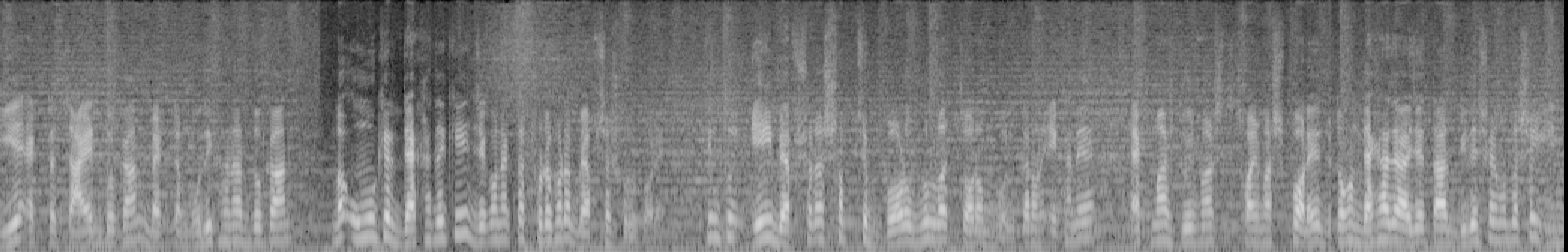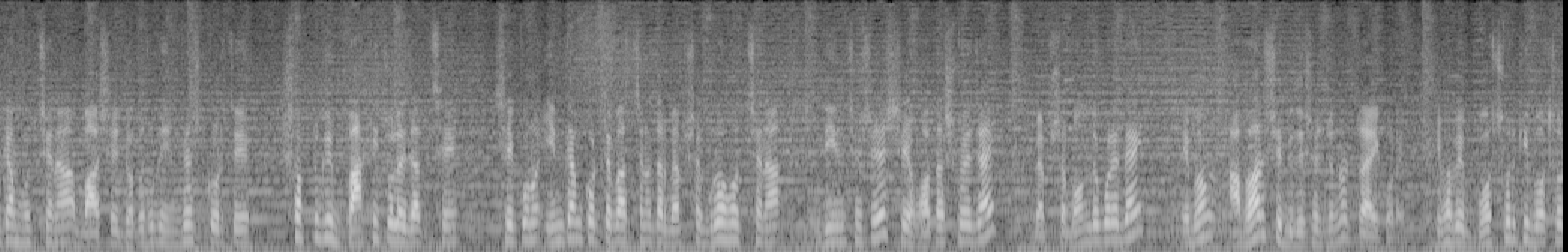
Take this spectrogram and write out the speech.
গিয়ে একটা চায়ের দোকান বা একটা মুদিখানার দোকান বা উমুকের দেখা দেখি যে কোনো একটা ছোটোখাটো ব্যবসা শুরু করে। কিন্তু এই ব্যবসাটা সবচেয়ে বড় ভুল বা চরম ভুল, কারণ এখানে এক মাস, দুই মাস, ছয় মাস পরে তখন দেখা যায় যে তার বিদেশের মতো সেই ইনকাম হচ্ছে না বা সে যতটুকু ইনভেস্ট করছে, সবটুকুই বাকি চলে যাচ্ছে, সে কোনো ইনকাম করতে পারছে না, তার ব্যবসা গ্রো হচ্ছে না, দিন শেষে সে হতাশ হয়ে যায়, ব্যবসা বন্ধ করে দেয় এবং আবার সে বিদেশের জন্য ট্রাই করে। এভাবে বছর কি বছর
